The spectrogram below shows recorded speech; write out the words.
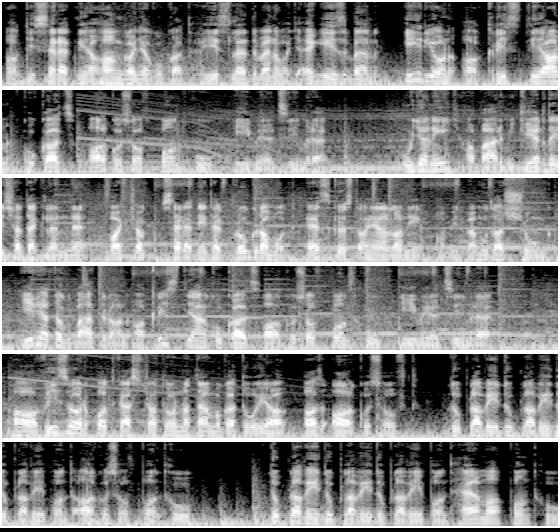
Aki szeretné a hanganyagokat részletben vagy egészben, írjon a christian.alkosoft.hu e-mail címre. Ugyanígy, ha bármi kérdésetek lenne, vagy csak szeretnétek programot, eszközt ajánlani, amit bemutassunk, írjatok bátran a christiankukac.alkosoft.hu e-mail címre. A Vizor Podcast csatorna támogatója az Alkosoft. www.alkosoft.hu www.helma.hu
